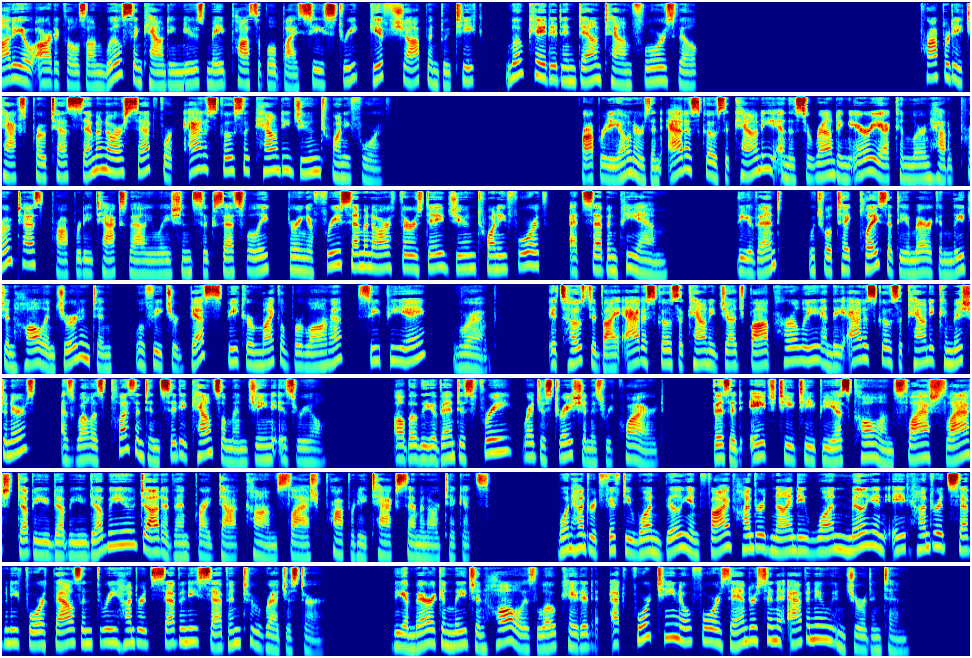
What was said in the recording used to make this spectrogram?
audio articles on Wilson County News made possible by C Street Gift Shop and Boutique, located in downtown Floresville. Property Tax Protest Seminar set for Atascosa County June 24th. Property owners in Atascosa County and the surrounding area can learn how to protest property tax valuations successfully during a free seminar Thursday, June 24th at 7 p.m. The event, which will take place at the American Legion Hall in Jourdanton, will feature guest speaker Michael Berlanga, CPA, Reb. It's hosted by Atascosa County Judge Bob Hurley and the Atascosa County Commissioners, as well as Pleasanton City Councilman Gene Israel. Although the event is free, registration is required. Visit https colon slash slash www.eventbrite.com slash property tax seminar tickets. 151,591,874,377 to register. The American Legion Hall is located at 1404 Zanderson Avenue in Jourdanton.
